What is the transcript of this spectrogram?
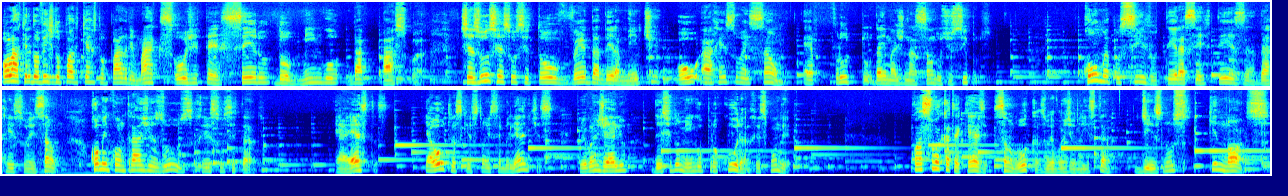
Olá, querido ouvinte do podcast do Padre Max. Hoje, terceiro domingo da Páscoa. Jesus ressuscitou verdadeiramente ou a ressurreição é fruto da imaginação dos discípulos? Como é possível ter a certeza da ressurreição? Como encontrar Jesus ressuscitado? É a estas e a outras questões semelhantes que o Evangelho deste domingo procura responder. Com a sua catequese, São Lucas, o evangelista, diz-nos que nós,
